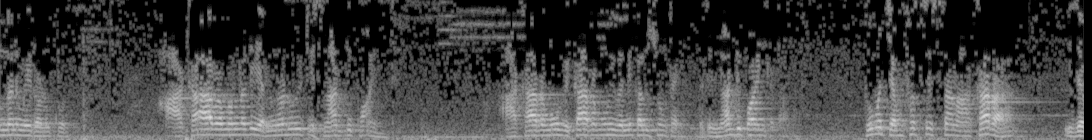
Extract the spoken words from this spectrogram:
ఉందని మీరు అనుకోరు ఆకారం అన్నది ఎన్నడూ it is not the point ఆకారము వికారము ఇవన్నీ కలిసి ఉంటాయి. That is not the point at all too much emphasis on ఆకార is a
